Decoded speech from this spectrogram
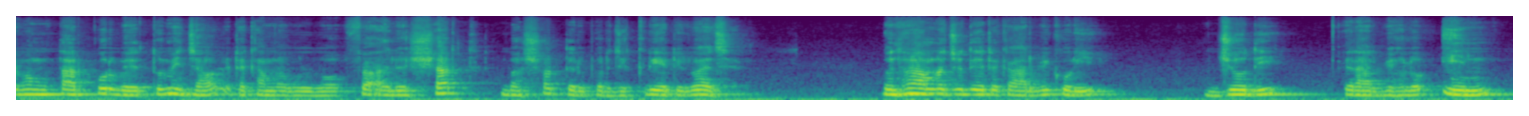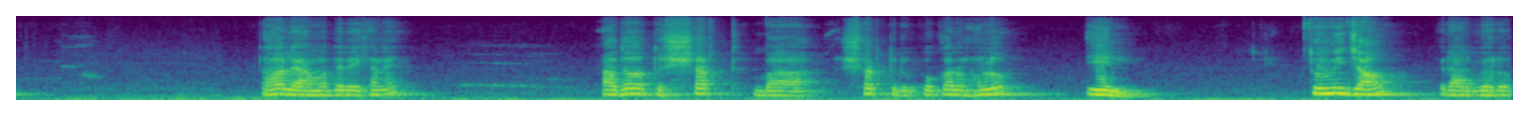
এবং তার পূর্বে তুমি যাও এটাকে আমরা বলব ফাইলের শর্ত বা শর্তের উপর যে ক্রিয়াটি রয়েছে। বন্ধুরা, আমরা যদি এটাকে আরবি করি, যদি এর আরবি হলো ইন, তাহলে আমাদের এখানে আদত শর্ত বা শর্তের উপকরণ হলো ইন। তুমি যাও, এর আরবি হলো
